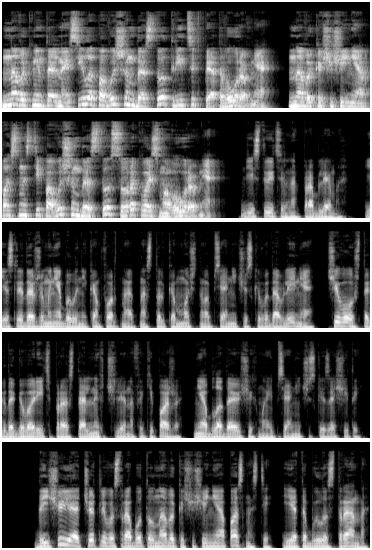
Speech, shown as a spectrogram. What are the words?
Навык «Ментальная сила» повышен до 135 уровня. Навык ощущения опасности повышен до 148 уровня. Действительно, проблема. Если даже мне было некомфортно от настолько мощного псионического давления, чего уж тогда говорить про остальных членов экипажа, не обладающих моей псионической защитой. Да еще и отчетливо сработал навык ощущения опасности, и это было странно.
